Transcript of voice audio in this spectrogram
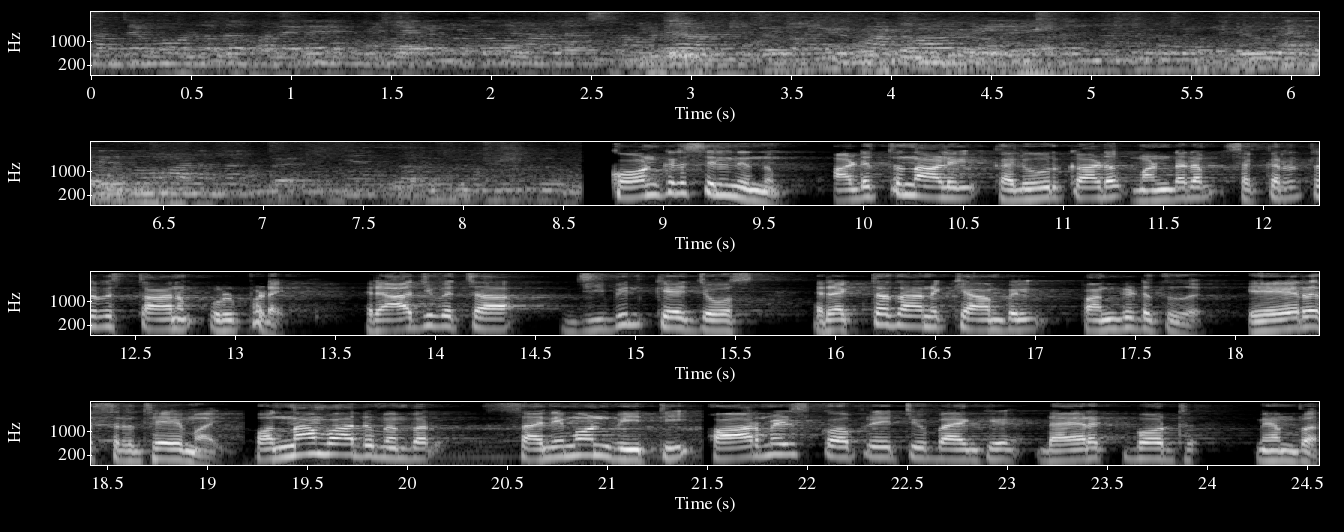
സംരംഭം ഉള്ളത് വളരെ ഉപകാരപ്രദവുമാണ് നമ്മുടെ കോൺഗ്രസിൽ നിന്നും അടുത്ത നാളിൽ കലൂർക്കാട് മണ്ഡലം സെക്രട്ടറി സ്ഥാനം ഉൾപ്പെടെ രാജിവെച്ച ജിബിൻ കെ ജോസ് രക്തദാന ക്യാമ്പിൽ പങ്കെടുത്തത് ഏറെ ശ്രദ്ധേയമായി. ഒന്നാം ward member Sanimon V T farmers cooperative bank direct board member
